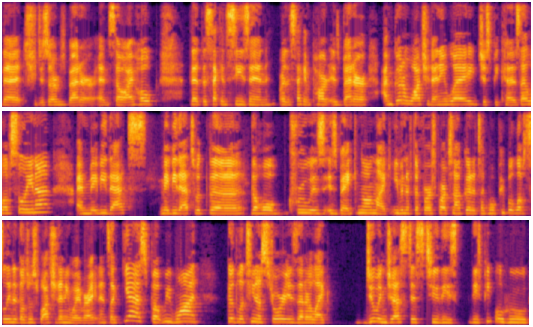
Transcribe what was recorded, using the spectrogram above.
that she deserves better. And so I hope that the second season or the second part is better. I'm going to watch it anyway just because I love Selena. And maybe that's maybe that's what the the whole crew is is banking on like even if the first part's not good it's like well people love Selena they'll just watch it anyway right and it's like yes but we want good Latino stories that are like doing justice to these these people who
